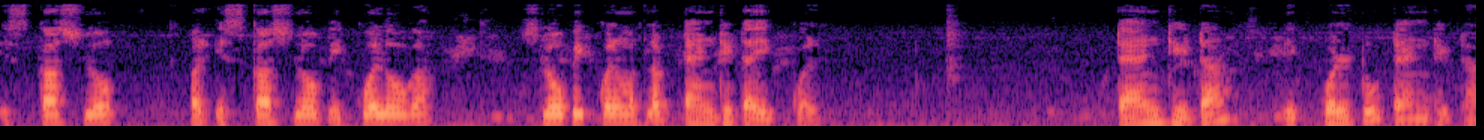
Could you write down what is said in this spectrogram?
इसका स्लोप और इसका स्लोप इक्वल होगा। स्लोप इक्वल मतलब tan theta equal tan theta equal to tan theta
